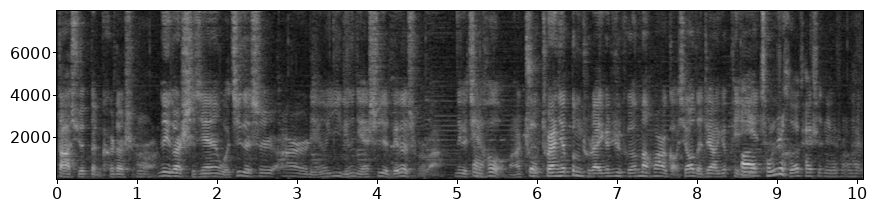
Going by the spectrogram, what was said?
大学本科的时候，嗯。那段时间我记得是二零一零年世界杯的时候吧，那个前后，完了突然间蹦出来一个日和漫画搞笑的这样一个配音。啊，从日和开始，那个时候开始，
